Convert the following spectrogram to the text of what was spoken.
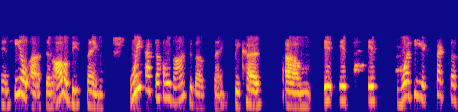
and heal us and all of these things, we have to hold on to those things because um, it, it's it's what he expects us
